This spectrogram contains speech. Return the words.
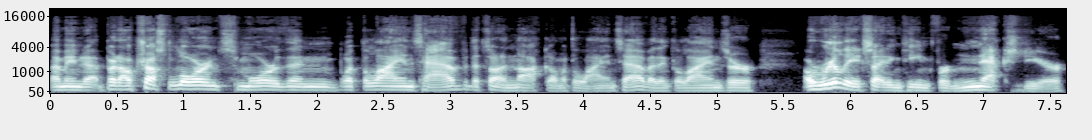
I mean, uh, but I'll trust Lawrence more than what the Lions have. That's not a knock on what the Lions have. I think the Lions are a really exciting team for next year.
